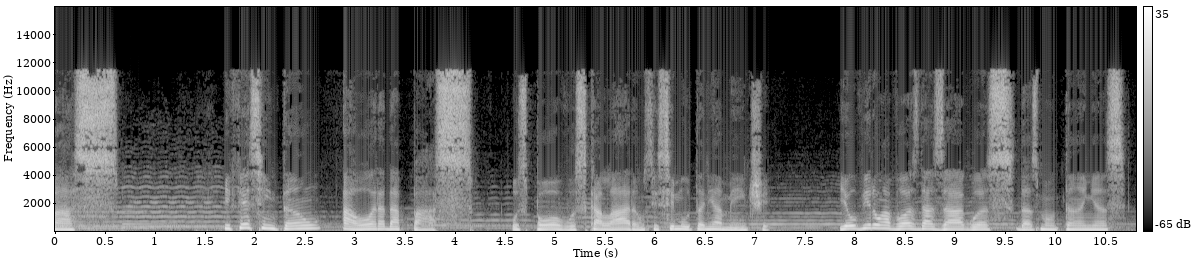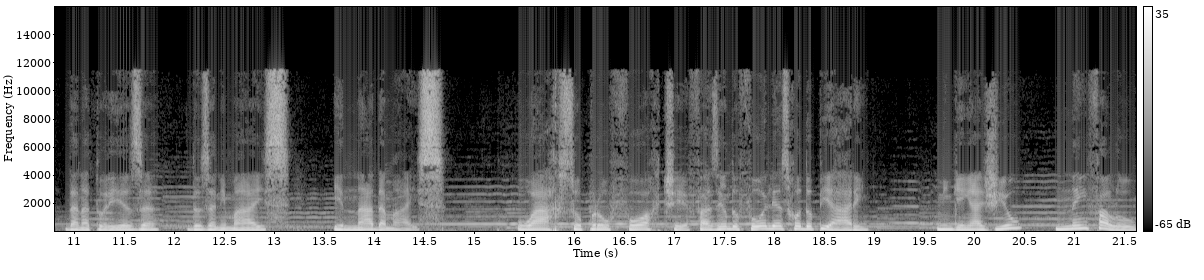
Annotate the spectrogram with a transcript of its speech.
Paz. E fez-se então a hora da paz. Os povos calaram-se simultaneamente e ouviram a voz das águas, das montanhas, da natureza, dos animais e nada mais. O ar soprou forte, fazendo folhas rodopiarem. Ninguém agiu, nem falou.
